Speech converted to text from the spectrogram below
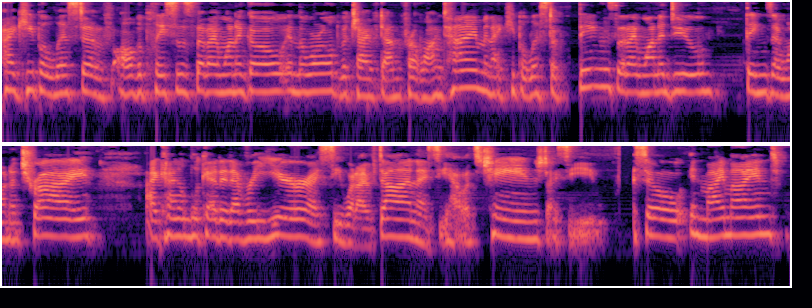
I keep a list of all the places that I want to go in the world, which I've done for a long time, and I keep a list of things that I want to do, things I want to try. I kind of look at it every year. I see what I've done. I see how it's changed. I see. So in my mind,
